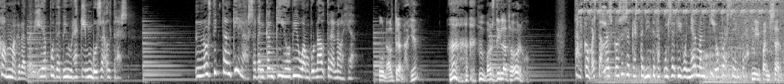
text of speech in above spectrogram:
Com m'agradaria poder viure aquí amb vosaltres. No estic tranquil·la sabent que en Kyo viu amb una altra noia. Una altra noia? Ah, vols dir la Toro? Tal com estan les coses, aquesta nit he d'aconseguir guanyar-me en Kyo per sempre. Ni pensar-ho.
